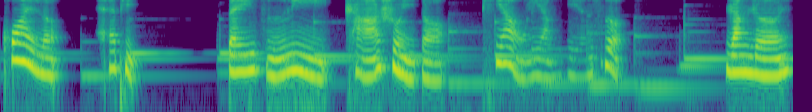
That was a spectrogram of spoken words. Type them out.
快乐，happy。杯子里茶水的漂亮颜色，让人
